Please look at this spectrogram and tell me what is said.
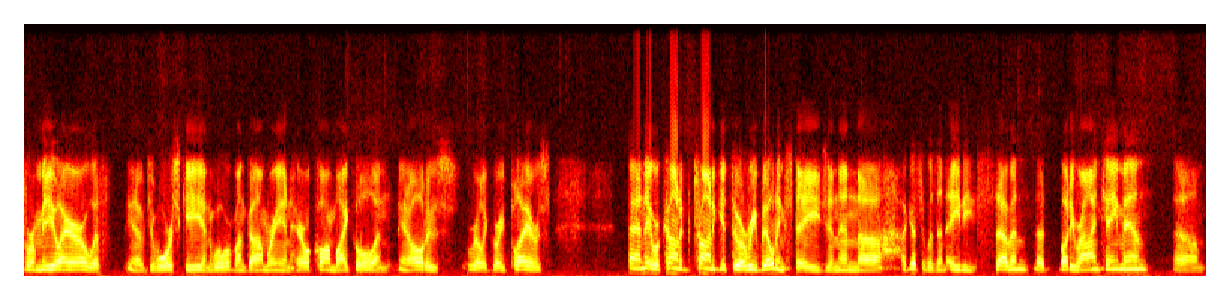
Vermeil era with you know Jaworski and Wilbert Montgomery and Harold Carmichael and you know all those really great players. And they were kind of trying to get through a rebuilding stage, and then uh, I guess it was in '87 that Buddy Ryan came in, um,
